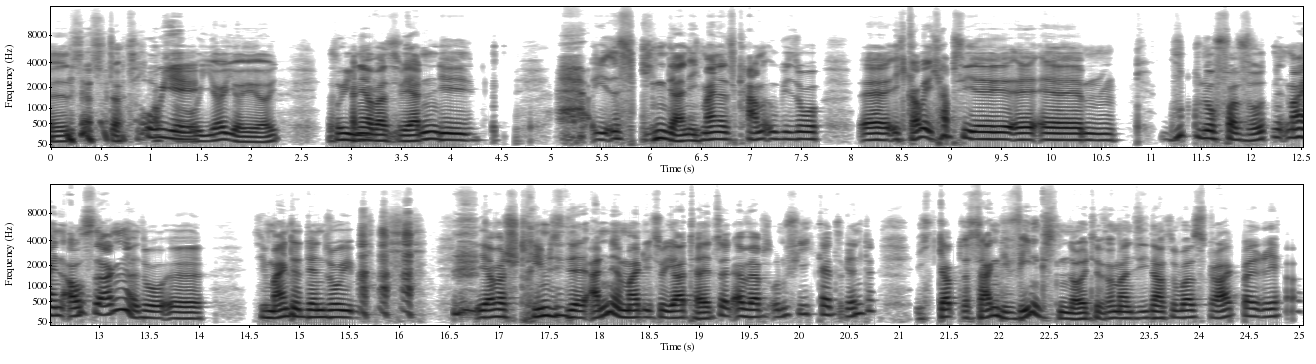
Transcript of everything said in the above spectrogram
ja, das ist ich Oh je. So, uiuiui. Das Ui. kann ja was werden. Die, es ging dann. Ich meine, es kam irgendwie so. Äh, ich glaube, ich habe sie äh, äh, ähm, gut genug verwirrt mit meinen Aussagen. Also äh, sie meinte dann so. Ja, was streben Sie denn an? Dann meinte ich so, ja, Teilzeiterwerbsunfähigkeitsrente. Ich glaube, das sagen die wenigsten Leute, wenn man sie nach sowas fragt bei Reha.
